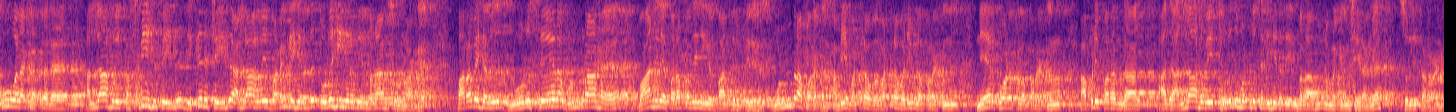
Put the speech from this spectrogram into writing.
கூவலை கத்தலை அல்லாஹுவை தஸ்மீக செய்து திக்ரு செய்து அல்லாஹுவை வணங்குகிறது தொழுகுகிறது என்பதாக சொல்கிறாங்க பறவைகள் ஒரு சேர ஒன்றாக வானிலை பறப்பதை நீங்கள் பார்த்திருப்பீர்கள். ஒன்றாக பறக்கும். அப்படியே வட்ட வட்ட வடிவில் பறக்கும். நேர்கோணத்தில் பறக்கும். அப்படி பறந்தால் அது அல்லாகவே தொழுது கொண்டு செல்கிறது என்பதாகவும் நமக்கு என்ன செய்கிறாங்க சொல்லி தர்றாங்க.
